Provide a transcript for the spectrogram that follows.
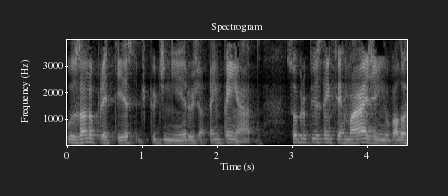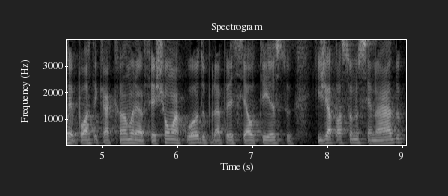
usando o pretexto de que o dinheiro já está empenhado. Sobre o piso da enfermagem, o Valor reporta que a Câmara fechou um acordo para apreciar o texto que já passou no Senado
